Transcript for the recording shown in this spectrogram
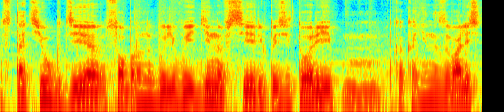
статью, где собраны были воедино все репозитории, как они назывались,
